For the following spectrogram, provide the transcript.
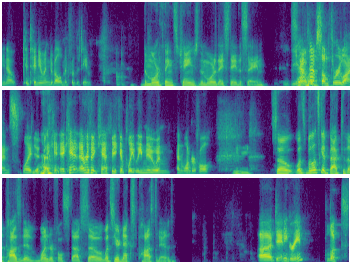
you know continuing development for the team. The more things change, the more they stay the same. You so, have to have some through lines. Like yeah. it, can't, it, can't, everything can't be completely new and and wonderful. Mm-hmm. So let's but let's get back to the positive, wonderful stuff. So what's your next positive? Uh, Danny Green looked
